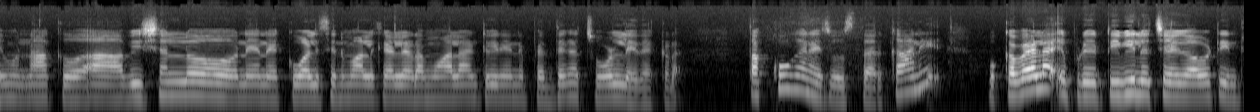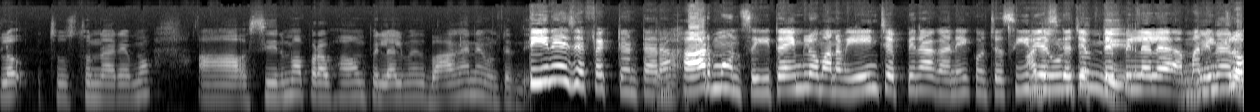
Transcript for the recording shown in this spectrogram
ఏమో నాకు ఆ విషయంలో నేను ఎక్కువ వాళ్ళ సినిమాలకు వెళ్ళడము అలాంటివి నేను పెద్దగా చూడలేదు అక్కడ తక్కువగానే చూస్తారు. కానీ ఒకవేళ ఇప్పుడు టీవీలు వచ్చాయి కాబట్టి ఇంట్లో చూస్తున్నారేమో ఆ సినిమా ప్రభావం పిల్లల మీద బాగానే ఉంటుంది. టీనేజ్ ఎఫెక్ట్ అంటారా? హార్మోన్స్ ఈ టైంలో మనం ఏం చెప్పినా గానీ కొంచెం సీరియస్గా చెప్తే. పిల్లల మన. ఇంట్లో.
